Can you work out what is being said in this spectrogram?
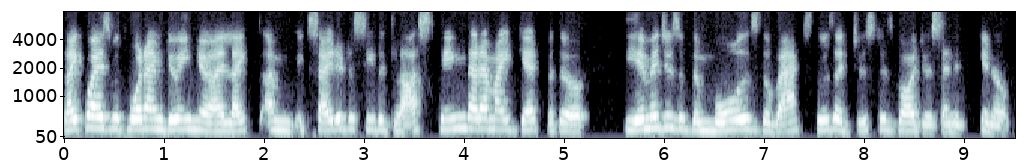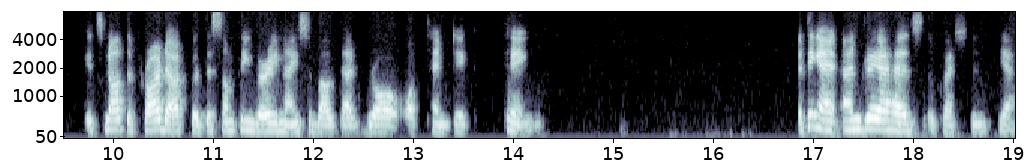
Likewise, with what I'm doing here, I like. I'm excited to see the glass thing that I might get, but the the images of the molds, the wax, those are just as gorgeous. And it, you know, it's not the product, but there's something very nice about that raw, authentic thing. I think Andrea has a question. Yeah.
